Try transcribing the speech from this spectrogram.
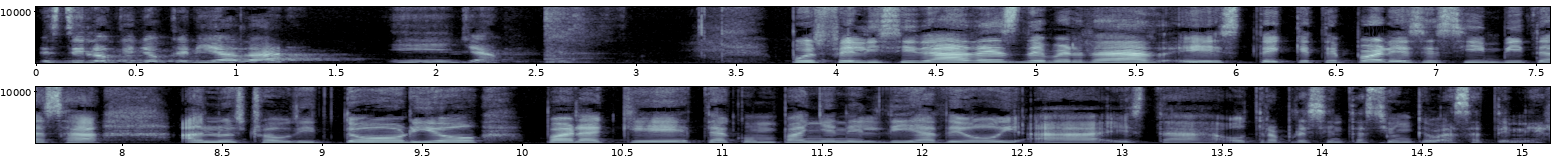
estilo que yo quería dar y ya. Pues felicidades, de verdad. Este, ¿qué te parece si invitas a, a nuestro auditorio para que te acompañen el día de hoy a esta otra presentación que vas a tener?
